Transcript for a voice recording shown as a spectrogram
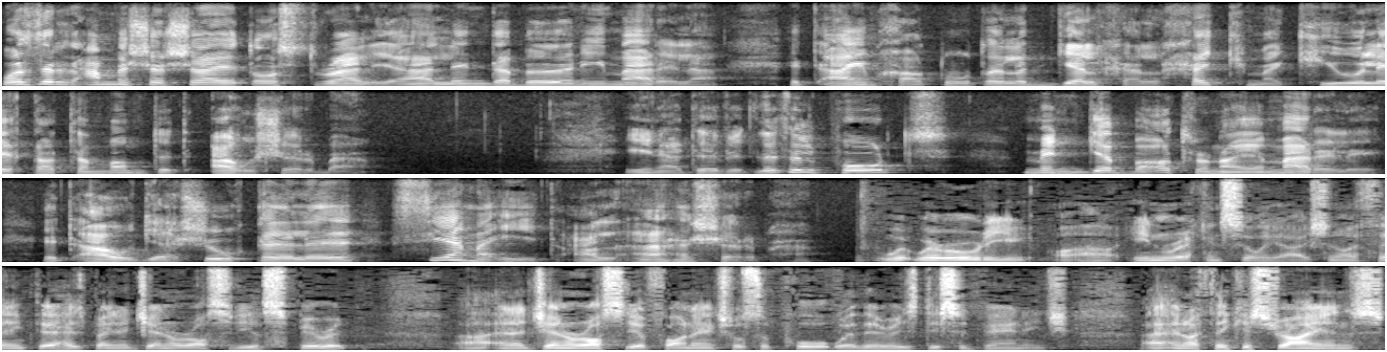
وزرت عم شرشاية أستراليا ليندا بيرني ماريلا اتقايم خطوطة للجلخة الحكمة كيولي قتممتت أو شربة إنا ديفيد ليتل بورت من جبا أطرنا يا ماريلي اتقاو جاشو قيلي سيما إيت على آها شربة We- We're already uh, in reconciliation. I think there has been a generosity of spirit uh, and a generosity of financial support where there is disadvantage. Uh, and I think Australians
